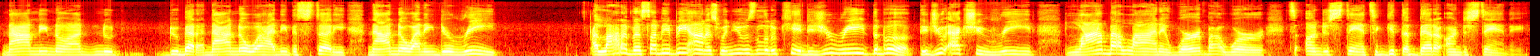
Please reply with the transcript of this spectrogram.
now i need to know i need do better. Now i know what i need to study. Now i know i need to read. A lot of us, I mean, be honest, when you was a little kid, did you read the book? Did you actually read line by line and word by word to understand, to get the better understanding?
